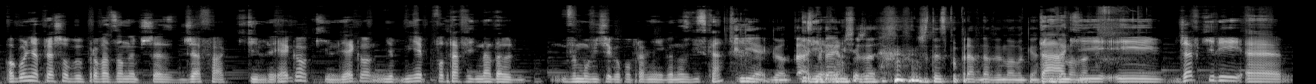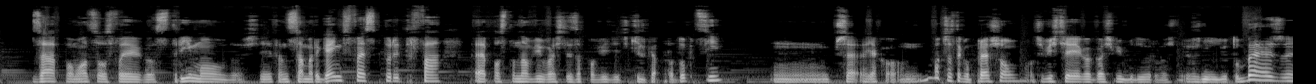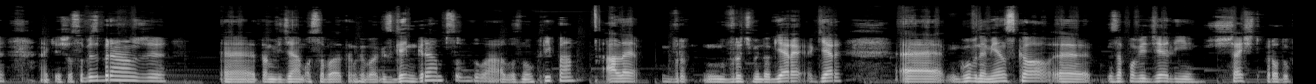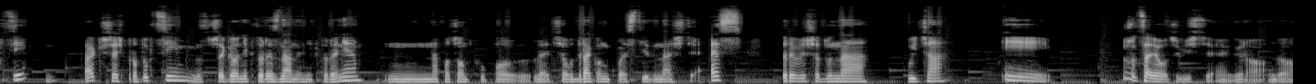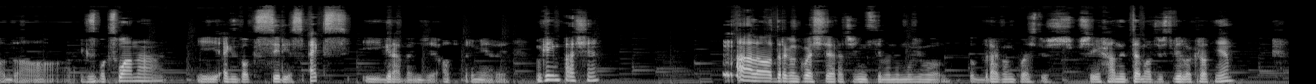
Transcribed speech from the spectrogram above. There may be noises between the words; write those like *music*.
Ogólnie pre-show był prowadzony przez Jeffa Killiego, Killiego, nie, nie potrafi nadal wymówić jego poprawnie jego nazwiska. Killiego, tak, Killiego. wydaje mi się, że, *laughs* że to jest poprawna wymowa. Tak, i, i, Jeff Killy e, za pomocą swojego streamu, właśnie ten Summer Games Fest, który trwa, e, postanowił właśnie zapowiedzieć kilka produkcji, Mm, prze, jako, podczas tego preszą, oczywiście jego gośćmi byli różni youtuberzy, jakieś osoby z branży, e, tam widziałem osobę tam chyba z Game Grumpsów była, albo z NoClipa, ale wr wróćmy do gier. gier. E, główne mięsko e, zapowiedzieli sześć produkcji, tak, sześć produkcji, z czego niektóre znane, niektóre nie. Mm, na początku poleciał Dragon Quest 11S, który wyszedł na Twitcha i Rzucają oczywiście go, go do Xbox One'a i Xbox Series X i gra będzie od premiery w Game Passie. Ale o Dragon Questie raczej nic nie będę mówił, bo Dragon Quest już przyjechany temat już wielokrotnie.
